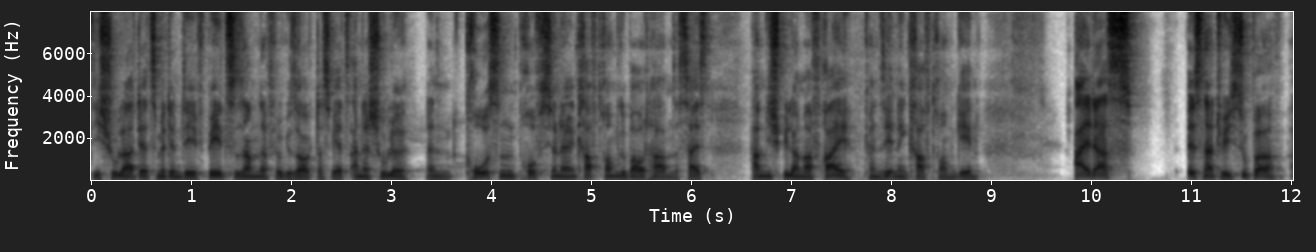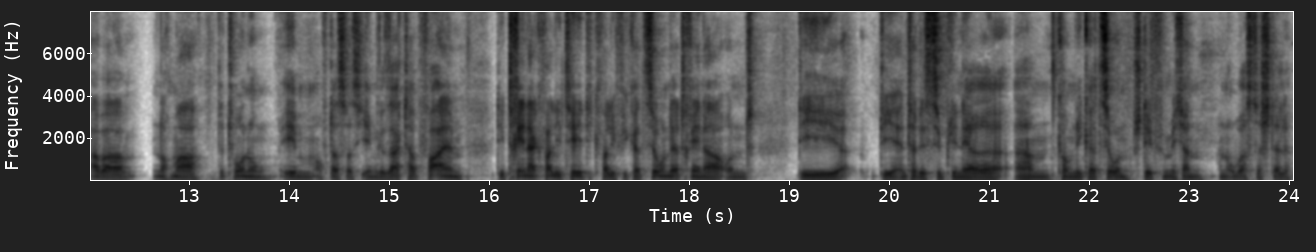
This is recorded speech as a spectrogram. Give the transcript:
Die Schule hat jetzt mit dem DFB zusammen dafür gesorgt, dass wir jetzt an der Schule einen großen professionellen Kraftraum gebaut haben. Das heißt, haben die Spieler mal frei, können sie in den Kraftraum gehen. All das ist natürlich super, aber nochmal Betonung eben auf das, was ich eben gesagt habe. Vor allem die Trainerqualität, die Qualifikation der Trainer und die, die interdisziplinäre ähm, Kommunikation steht für mich an, an oberster Stelle.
